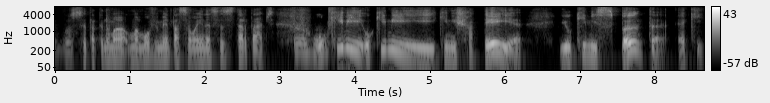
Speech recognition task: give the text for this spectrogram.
você está tendo uma, uma movimentação aí nessas startups. Uhum. O, que me, o que, me, que me chateia e o que me espanta é que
